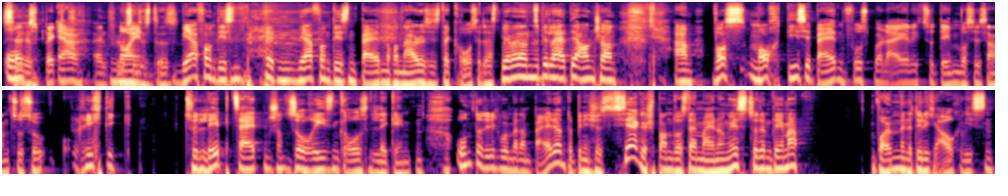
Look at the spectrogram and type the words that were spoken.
Sehr und Respekt einflößend ist R9. das. Wer von diesen beiden, wer von diesen beiden Ronaldos ist der große? Das heißt, wir werden uns ein bisschen heute anschauen, ähm, was macht diese beiden Fußballer eigentlich zu dem, was sie sind, zu so richtig zu Lebzeiten schon so riesengroßen Legenden. Und natürlich wollen wir dann beide, und da bin ich schon sehr gespannt, was deine Meinung ist zu dem Thema, wollen wir natürlich auch wissen,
